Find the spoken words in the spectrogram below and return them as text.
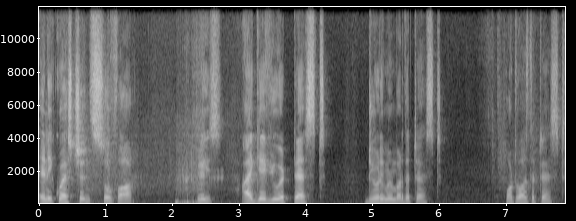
Any questions so far? Please, I gave you a test. Do you remember the test? What was the test?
